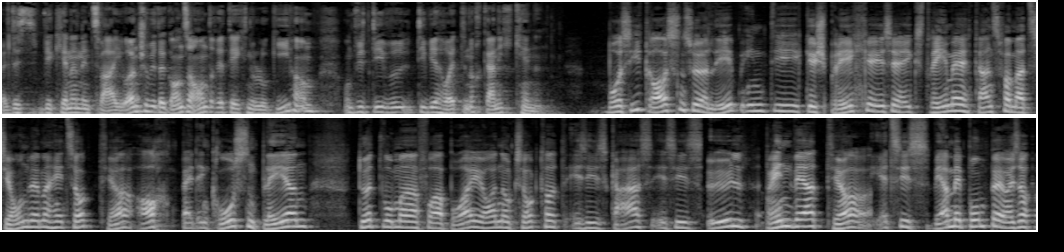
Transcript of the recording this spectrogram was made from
Weil das, wir können in zwei Jahren schon wieder ganz eine andere Technologie haben und die, die wir heute noch gar nicht kennen. Was ich draußen so erlebe in die Gespräche, ist ja extreme Transformation, wenn man jetzt sagt, ja, auch bei den großen Playern Dort, wo man vor ein paar Jahren noch gesagt hat, es ist Gas, es ist Öl, Brennwert, ja, jetzt ist Wärmepumpe. Also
